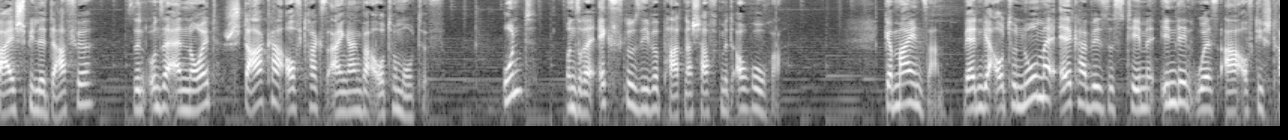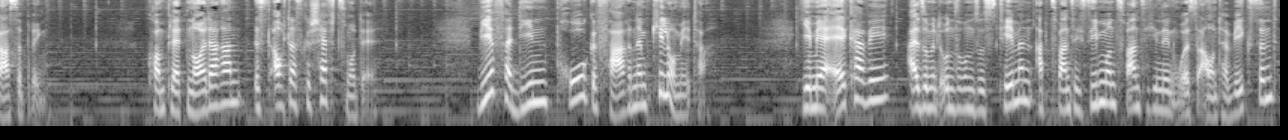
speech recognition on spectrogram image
Beispiele dafür sind unser erneut starker Auftragseingang bei Automotive und unsere exklusive Partnerschaft mit Aurora. Gemeinsam werden wir autonome Lkw-Systeme in den USA auf die Straße bringen. Komplett neu daran ist auch das Geschäftsmodell. Wir verdienen pro gefahrenem Kilometer. Je mehr Lkw also mit unseren Systemen ab 2027 in den USA unterwegs sind,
